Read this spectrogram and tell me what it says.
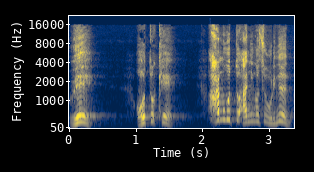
왜 어떻게 아무것도 아닌 것을 우리는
